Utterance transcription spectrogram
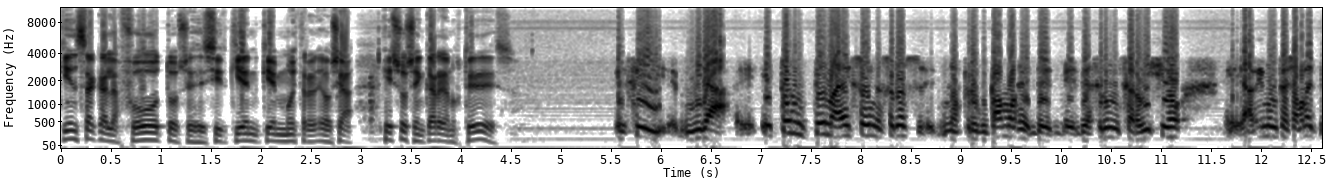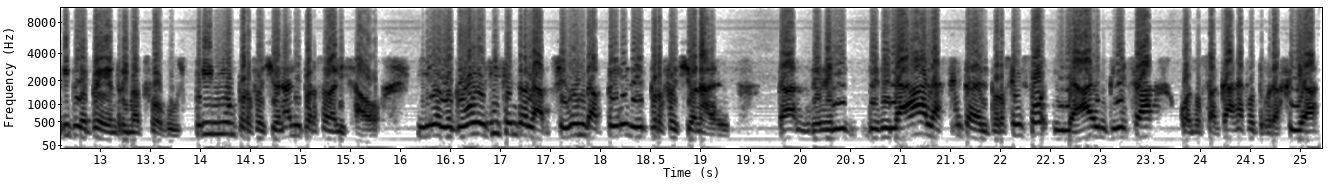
¿Quién saca las fotos? Es decir, ¿quién, quién muestra? O sea, ¿eso se encargan ustedes? Eh, sí, mira, eh, es todo un tema de eso y nosotros eh, nos preocupamos de, hacer un servicio, a mí me gusta llamarle triple P en Remax Focus, premium, profesional y personalizado. Y lo que vos decís entra la segunda P de profesional desde, desde la A a la Z del proceso y la A empieza cuando sacás la fotografía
